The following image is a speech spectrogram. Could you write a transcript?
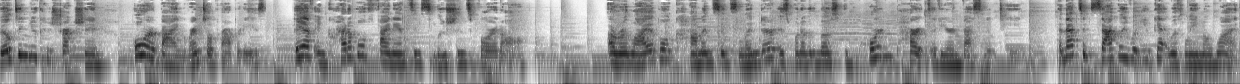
building new construction, or buying rental properties, they have incredible financing solutions for it all. A reliable, common sense lender is one of the most important parts of your investment team, and that's exactly what you get with Lima One.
